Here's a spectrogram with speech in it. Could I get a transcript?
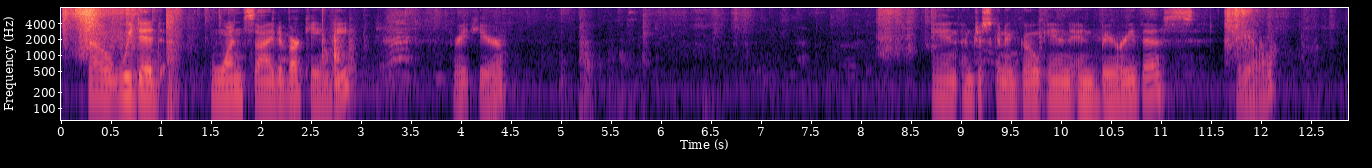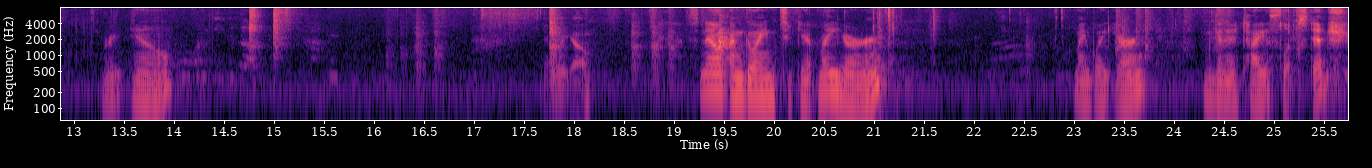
So we did one side of our candy right here. And I'm just going to go in and bury this tail right now. There we go. So now I'm going to get my yarn, my white yarn. I'm going to tie a slip stitch.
